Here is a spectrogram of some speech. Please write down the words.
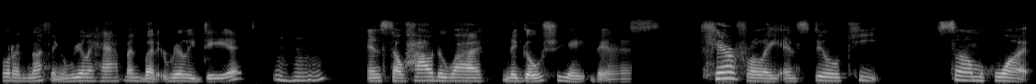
sort of nothing really happened, but it really did. hmm And so, how do I negotiate this carefully and still keep somewhat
